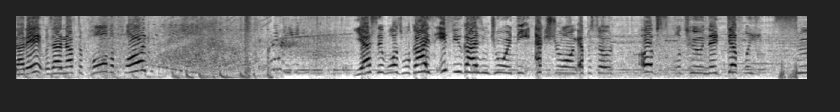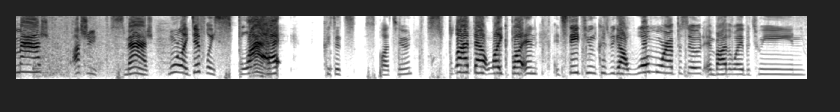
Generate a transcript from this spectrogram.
that it? Was that enough to pull the plug? Yes, it was. Well, guys, if you guys enjoyed the extra long episode of Splatoon, they definitely smash, actually smash, more like definitely splat, because it's Splatoon. Splat that like button, and stay tuned because we got one more episode, and by the way, between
